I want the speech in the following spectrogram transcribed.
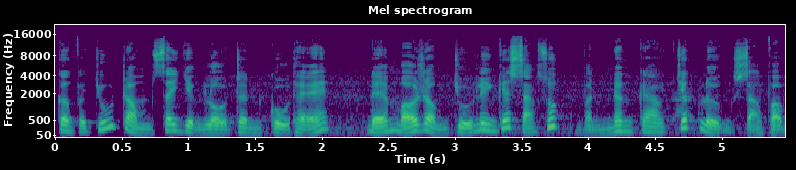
cần phải chú trọng xây dựng lộ trình cụ thể để mở rộng chuỗi liên kết sản xuất và nâng cao chất lượng sản phẩm.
